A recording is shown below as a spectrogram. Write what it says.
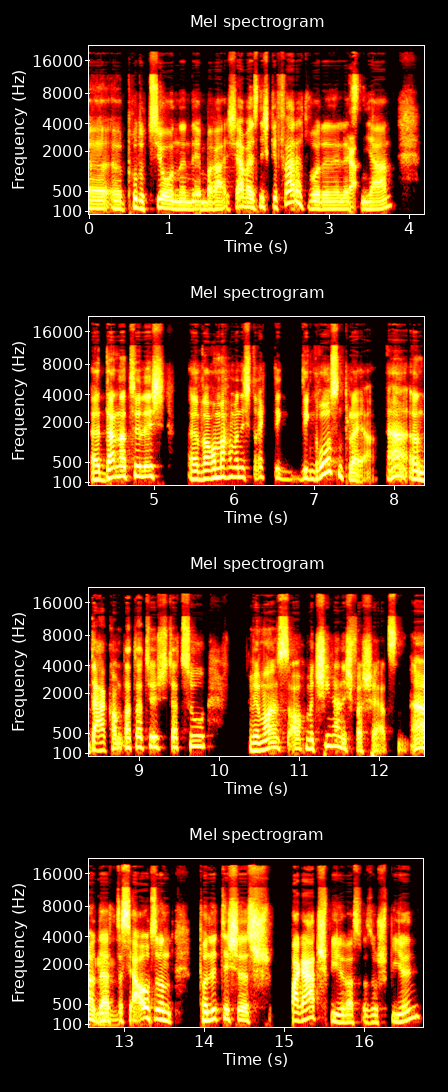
äh, äh Produktionen in dem Bereich? Ja, weil es nicht gefördert wurde in den letzten ja. Jahren. Äh, dann natürlich, äh, warum machen wir nicht direkt die, den großen Player? Ja, und da kommt natürlich dazu, wir wollen es auch mit China nicht verscherzen. Ja, das, mhm. das ist ja auch so ein politisches Spagatspiel, was wir so spielen.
